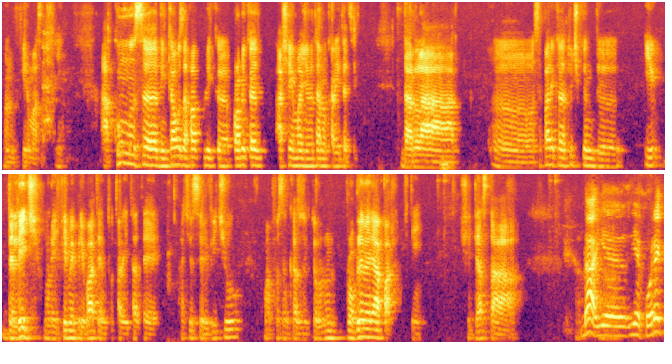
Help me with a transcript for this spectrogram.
în firma asta. Acum însă, din cauza faptului că probabil că așa e majoritatea localității, dar la, uh, se pare că atunci când delegi unei firme private în totalitate acest serviciu, cum a fost în cazul sectorului, problemele apar. Știi? Și de asta da, e, e corect,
